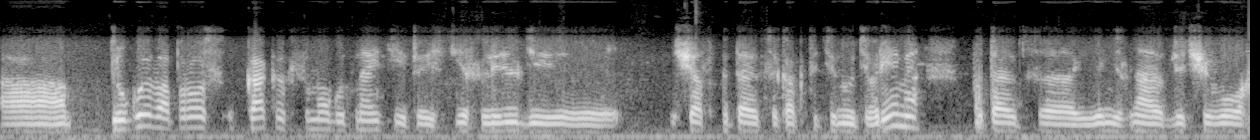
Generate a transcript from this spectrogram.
Э, другой вопрос, как их смогут найти. То есть, если люди сейчас пытаются как-то тянуть время, пытаются, я не знаю для чего,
